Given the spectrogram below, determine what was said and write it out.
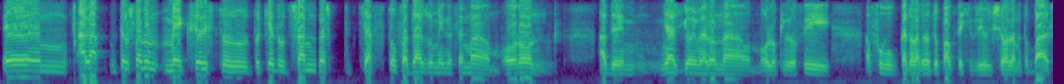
Ε, αλλά τέλος πάντων με εξαίρεση το, το κέντρο της άμυνας που και αυτό φαντάζομαι είναι θέμα ωρών άντε μιας δυο ημερών να ολοκληρωθεί αφού καταλαβαίνω ότι ο Πάουκ τα έχει βρει σε όλα με τον Μπάς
